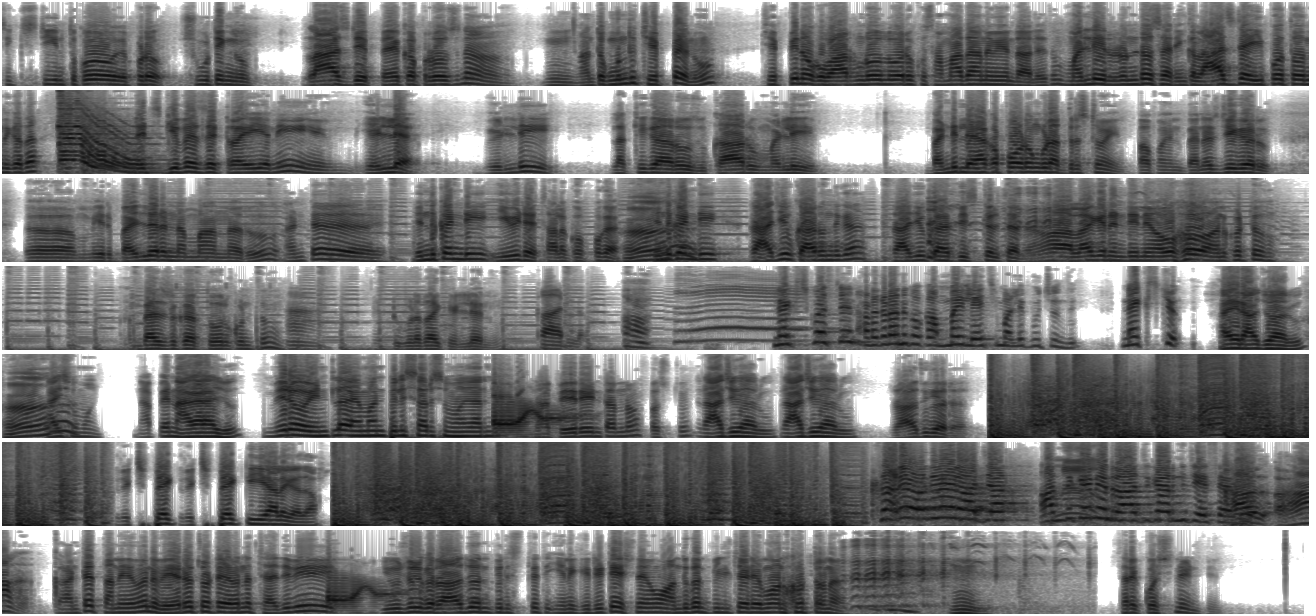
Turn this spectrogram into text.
సిక్స్టీన్త్ కో ఎప్పుడో షూటింగ్ లాస్ట్ డే పేకప్ రోజున అంతకుముందు చెప్పాను. చెప్పిన ఒక వారం రోజుల వరకు సమాధానం ఏం రాలేదు. మళ్ళీ రెండోసారి ఇంకా లాస్ట్ డే అయిపోతుంది కదా let's give us a try అని వెళ్ళా. వెళ్ళి లక్కీగా ఆ రోజు కారు మళ్ళీ బండి లేకపోవడం కూడా అదృష్టమైంది. పాప ఆయన బెనర్జీ గారు మీరు బయలుదేరండి అమ్మా అన్నారు. అంటే ఎందుకండి? ఈవిడే చాలా గొప్పగా. ఎందుకండి? రాజీవ్ కారు ఉందిగా రాజీవ్ కారు తీసుకెళ్తాను "ఆ, అలాగేనండి నేను ఓహో అనుకుంటూ అంబాసిడర్ కారు తోలుకుంటూ ఎట్టు కూడా దాకా వెళ్ళాను. కార్లో. నెక్స్ట్ క్వశ్చన్ అడగడానికి ఒక అమ్మాయి లేచి మళ్ళీ కూర్చుంది. నెక్స్ట్ హాయ్ రాజు గారు హాయ్ సుమ. నా పేరు నాగరాజు. మీరు ఇంట్లో ఏమని పిలుస్తారు సుమ గారిని? నా పేరేంటన్నావు ఫస్ట్ రాజు గారు రాజు గారు రాజు గారా రెస్పెక్ట్ రెస్పెక్ట్ ఇవ్వాలి కదా. రాజా? అందుకే నేను రాజుగారిని చేశాను. అంటే తను ఏమైనా వేరే చోట ఏమైనా చదివి యూజువల్గా రాజు అని పిలిస్తే ఈయనకి ఇరిటేషన్ ఏమో అందుకని పిలిచాడేమో అనుకుంటున్నా. సరే క్వశ్చన్ ఏంటి?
